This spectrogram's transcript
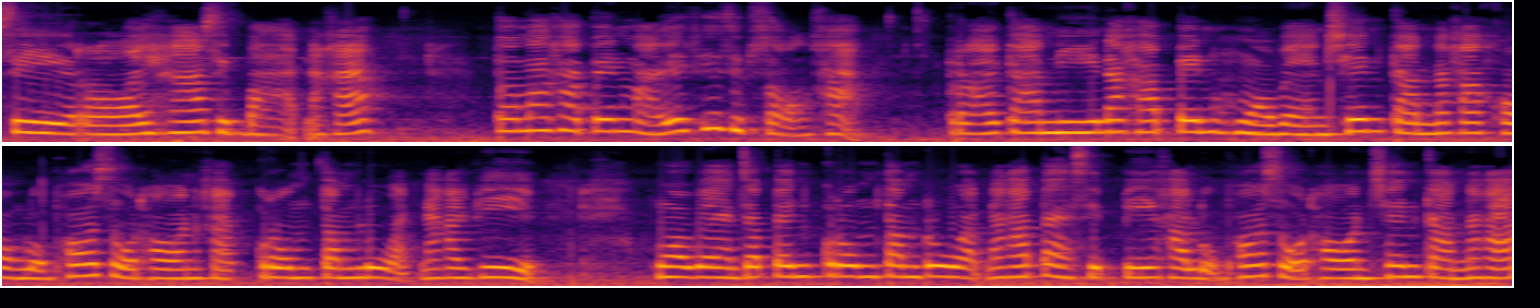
450 บาทนะคะ ต่อมาค่ะเป็นหมายเลขที่ 12 ค่ะ รายการนี้นะคะ เป็นหัวแหวนเช่นกันนะคะ ของหลวงพ่อโสธรค่ะ กรมตำรวจนะคะพี่ หัวแหวนจะเป็นกรมตำรวจนะคะ 80 ปีค่ะ หลวงพ่อโสธรเช่นกันนะคะ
